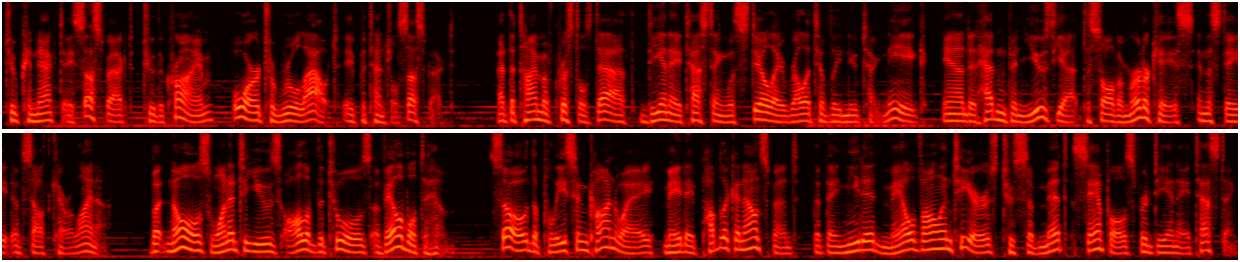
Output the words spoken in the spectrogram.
to connect a suspect to the crime or to rule out a potential suspect. At the time of Crystal's death, DNA testing was still a relatively new technique, and it hadn't been used yet to solve a murder case in the state of South Carolina. But Knowles wanted to use all of the tools available to him, so the police in Conway made a public announcement that they needed male volunteers to submit samples for DNA testing.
